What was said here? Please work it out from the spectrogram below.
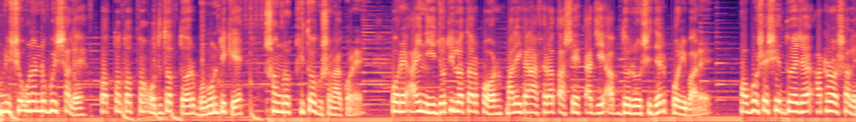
উনিশশো সালে প্রত্নতত্ত্ব অধিদপ্তর ভবনটিকে সংরক্ষিত ঘোষণা করে। পরে আইনি জটিলতার পর মালিকানা ফেরত আসে কাজী আব্দুর রশিদের পরিবারে। অবশেষে দু হাজার আঠারো সালে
